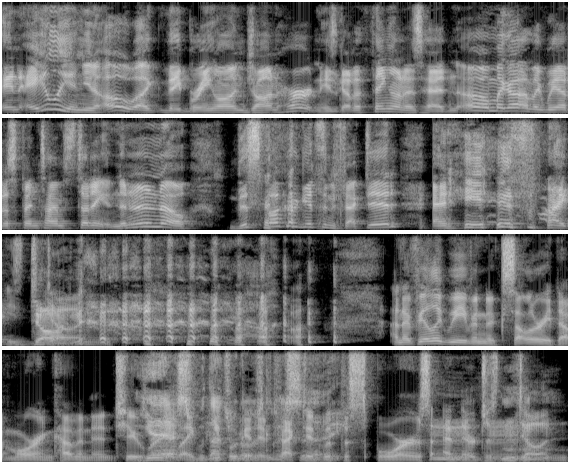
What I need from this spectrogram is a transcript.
in Alien, you know, oh, like they bring on John Hurt and he's got a thing on his head, and oh my god, like we had to spend time studying. it. No, no, no, no. This fucker gets infected and he is like He's done. and I feel like we even accelerate that more in Covenant too, right? Yes, Like well, that's people what I get was gonna infected with the spores and they're just Mhm. done.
